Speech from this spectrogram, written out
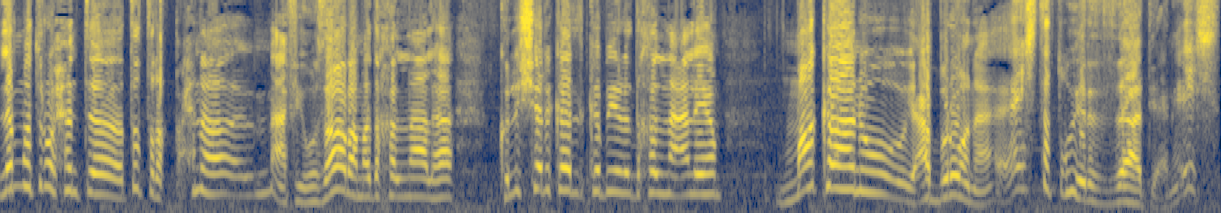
لما تروح انت تطرق إحنا ما في وزارة ما دخلنا لها كل الشركات الكبيرة دخلنا عليهم ما كانوا يعبرونا. إيش تطوير الذات يعني؟ إيش؟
